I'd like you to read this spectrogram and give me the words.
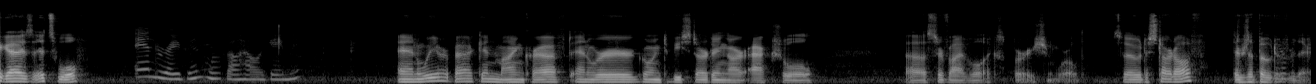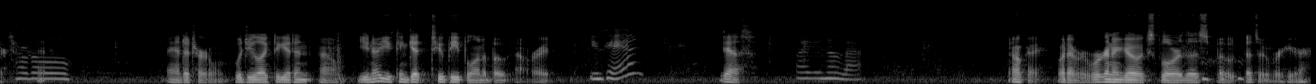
Hey guys, it's Wolf, and Raven with Valhalla Gaming. and we are back in Minecraft, and we're going to be starting our actual uh, survival exploration world. So to start off, there's a boat over there, Turtle. and a turtle. Would you like to get in? Oh, you know you can get two people in a boat now, right? You can? Yes. I didn't know that. Okay, whatever. We're gonna go explore this boat that's over here.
